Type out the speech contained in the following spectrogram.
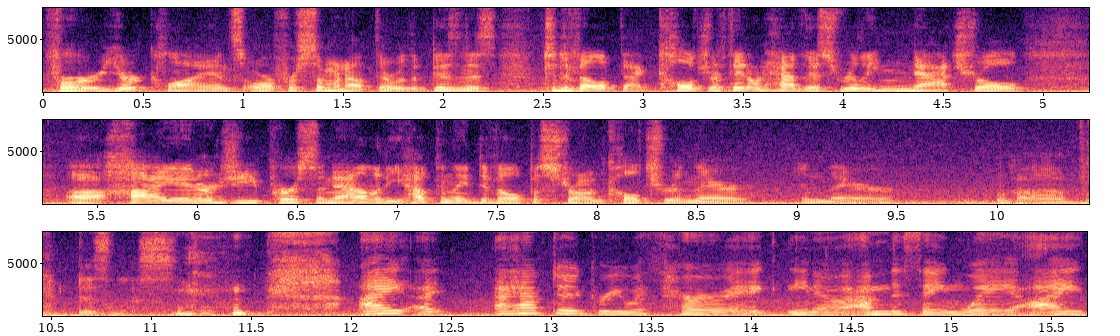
for your clients or for someone out there with a business to develop that culture if they don't have this really natural uh, high energy personality, how can they develop a strong culture in their in their uh, business. I, I, I have to agree with her. You know, I'm the same way. I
